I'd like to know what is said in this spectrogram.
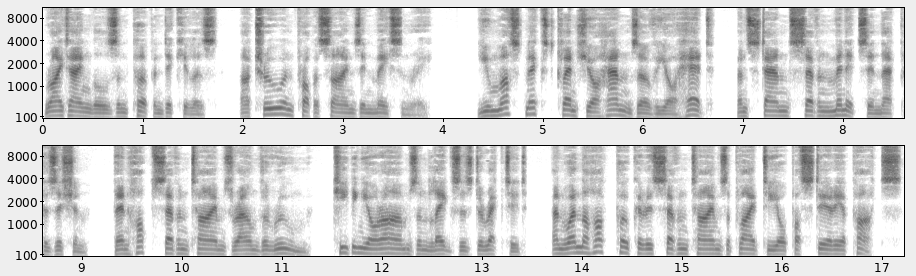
right angles and perpendiculars, are true and proper signs in masonry. You must next clench your hands over your head, and stand seven minutes in that position, then hop seven times round the room, keeping your arms and legs as directed, and when the hot poker is seven times applied to your posterior parts,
